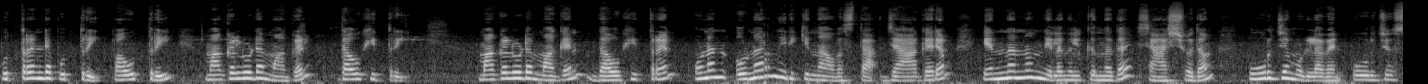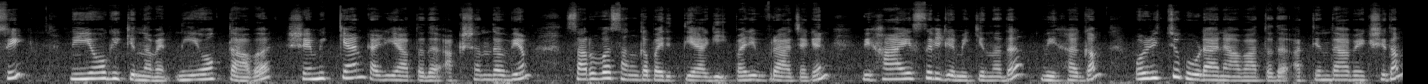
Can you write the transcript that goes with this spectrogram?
പുത്രന്റെ പുത്രി പൗത്രി മകളുടെ മകൾ ദൗഹിത്രി. മകളുടെ മകൻ ദൗഹിത്രൻ ഉണ ഉണർന്നിരിക്കുന്ന അവസ്ഥ ജാഗരം എന്നെന്നും നിലനിൽക്കുന്നത് ശാശ്വതം ഊർജമുള്ളവൻ ഊർജസ്വി നിയോഗിക്കുന്നവൻ നിയോക്താവ് ക്ഷമിക്കാൻ കഴിയാത്തത് അക്ഷന്തവ്യം സർവസംഘപരിത്യാഗി പരിവ്രാജകൻ വിഹായസിൽ ഗമിക്കുന്നത് വിഹകം ഒഴിച്ചുകൂടാനാവാത്തത് അത്യന്താപേക്ഷിതം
